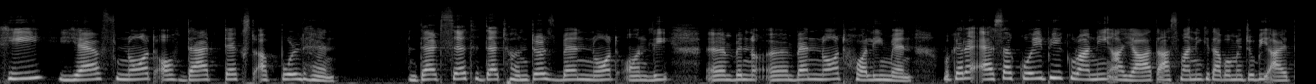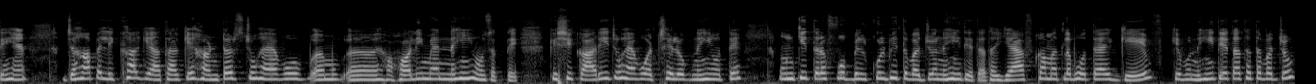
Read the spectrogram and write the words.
He yaf not of that text a pulled hand that said that hunters ban not only uh, ban, uh, ban not holy men. वो कह रहा है ऐसा कोई भी कुरानी आयात आसमानी किताबों में जो भी आयते हैं जहाँ पे लिखा गया था कि हंटर्स जो हैं वो हॉली मैन नहीं हो सकते कि शिकारी जो हैं वो अच्छे लोग नहीं होते उनकी तरफ़ वो बिल्कुल भी तवज्जो नहीं देता था। यैफ का मतलब होता है गेव कि वो नहीं देता था तवज्जो।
